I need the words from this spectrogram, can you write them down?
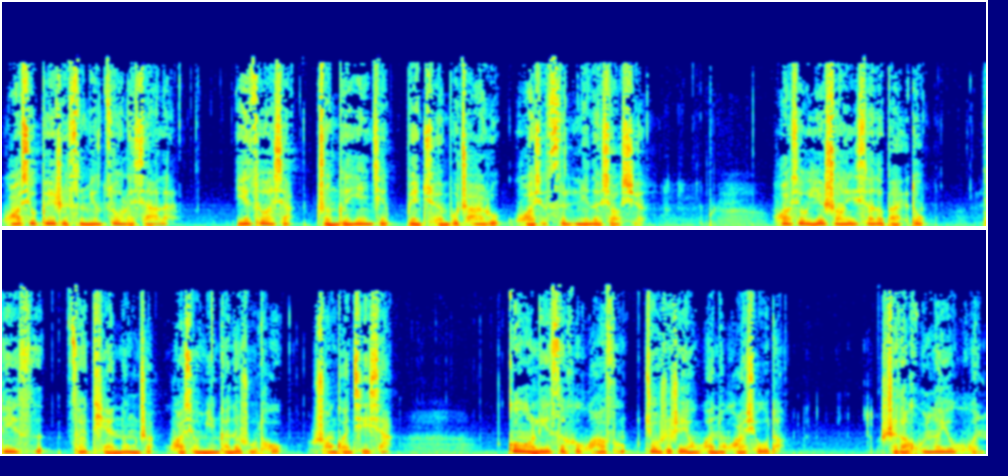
华秀背着思明坐了下来，一坐下，整根阴茎便全部插入华秀湿淋淋的小穴。华秀一上一下的摆动，丽丝则舔弄着华秀敏感的乳头，双管齐下。过往丽丝和华峰就是这样玩弄华秀的，使他昏了又昏。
